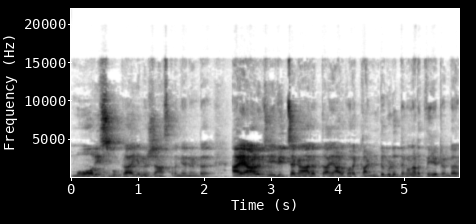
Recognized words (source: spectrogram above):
മോറിസ് ബുക്കായി എന്ന ശാസ്ത്രജ്ഞനുണ്ട്. അയാൾ ജീവിച്ച കാലത്ത് അയാൾ കുറെ കണ്ടുപിടുത്തങ്ങൾ നടത്തിയിട്ടുണ്ട്.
